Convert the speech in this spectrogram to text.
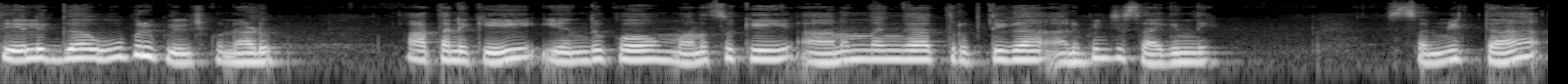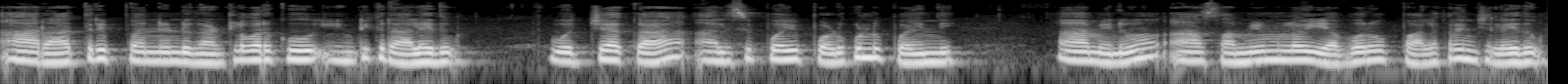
తేలిగ్గా ఊపిరి పీల్చుకున్నాడు. అతనికి ఎందుకో మనసుకి ఆనందంగా తృప్తిగా అనిపించసాగింది. సంయుక్త ఆ రాత్రి పన్నెండు గంటల వరకు ఇంటికి రాలేదు. వచ్చాక అలసిపోయి పడుకుండిపోయింది. ఆమెను ఆ సమయంలో ఎవరూ పలకరించలేదు.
